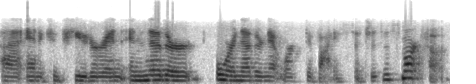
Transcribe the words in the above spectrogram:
uh, and a computer and, and another or another network device, such as a smartphone.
